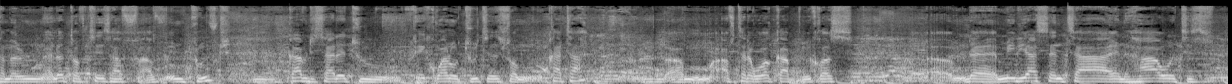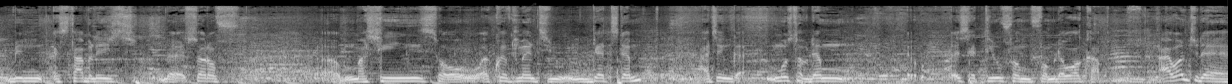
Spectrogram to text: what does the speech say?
Cameroon. A lot of things have, have improved. CAF decided to pick one or two things from Qatar um, after the World Cup because um, the media center and how it is being established, the sort of machines or equipment you, you, get them. I think most of them is a clue from, from the World Cup. I went to the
